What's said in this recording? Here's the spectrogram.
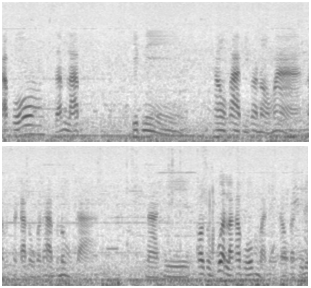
ครับผมสำหรับคลิปนี้เข้าผ้าพี่พ่อน้องมานำสกัดองค์พระธาตุพนมกานาทีพอสมควรแล้วครับผมบัดนี้เข้ากับทีเด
